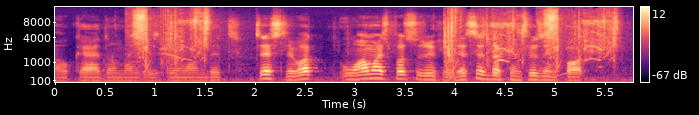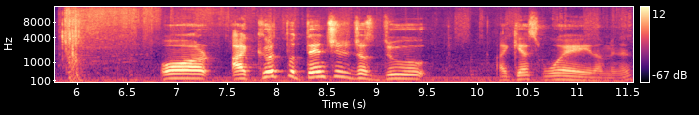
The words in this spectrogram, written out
Okay, I don't like this game one bit. Seriously, what what am I supposed to do here? This is the confusing part. Or I could potentially just do I guess wait a minute.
